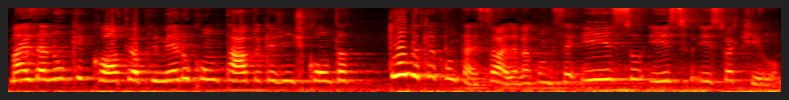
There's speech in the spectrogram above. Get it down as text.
Mas é no kickoff, é o primeiro contato que a gente conta tudo o que acontece. Olha, vai acontecer isso, isso, isso, aquilo.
